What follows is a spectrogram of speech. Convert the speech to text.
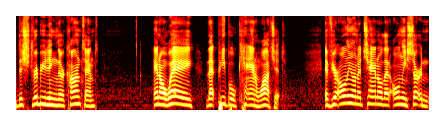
distributing their content in a way that people can watch it. If you're only on a channel that only certain,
